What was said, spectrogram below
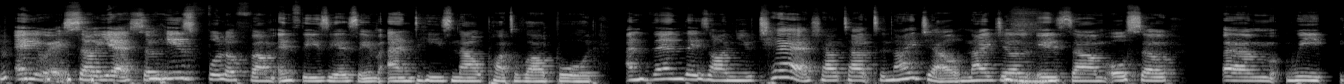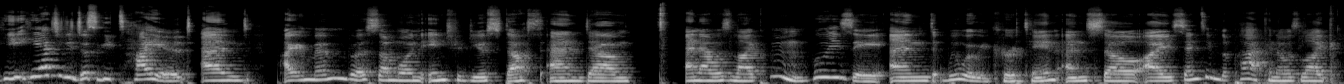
anyway, so yeah, so he's full of um enthusiasm, and he's now part of our board. And then there's our new chair. Shout out to Nigel. Nigel is um also um we he he actually just retired and I remember someone introduced us and um and I was like, hmm, who is he? And we were recruiting. And so I sent him the pack and I was like,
